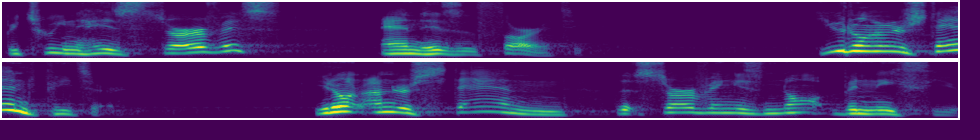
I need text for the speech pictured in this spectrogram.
between his service and his authority. You don't understand, Peter. You don't understand that serving is not beneath you.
